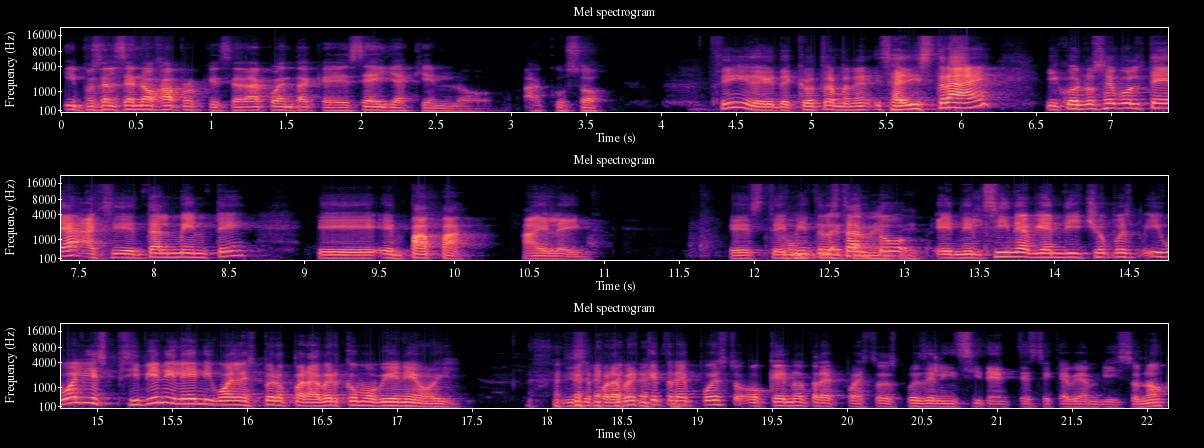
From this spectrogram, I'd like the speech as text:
Y pues él se enoja porque se da cuenta que es ella quien lo acusó. Sí, de, qué otra manera. Se distrae y cuando se voltea, accidentalmente eh, empapa a Elaine. Este, mientras tanto, en el cine habían dicho, pues igual, si viene Elaine, igual espero para ver cómo viene hoy. Dice, para ver qué trae puesto o qué no trae puesto después del incidente este que habían visto, ¿no?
